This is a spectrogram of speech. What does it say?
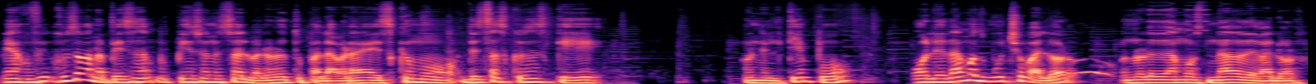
Mira, ju- justo cuando pienso, pienso en esto del valor de tu palabra, es como de estas cosas que con el tiempo o le damos mucho valor o no le damos nada de valor.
